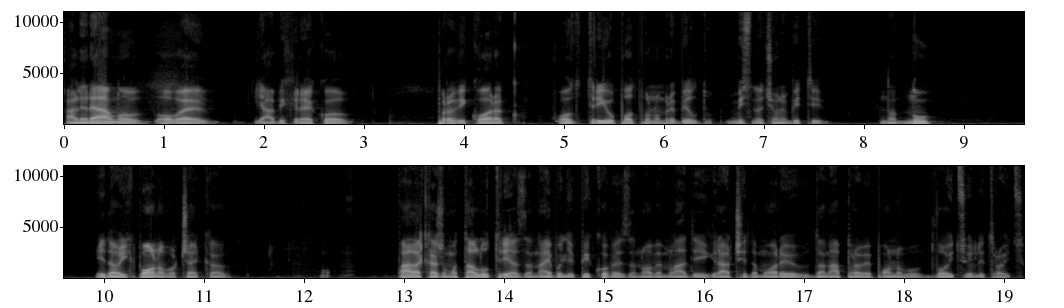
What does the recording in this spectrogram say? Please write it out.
Ali realno, ovo je, ja bih rekao, prvi korak od tri u potpunom rebuildu. Mislim da će oni biti na dnu i da ih ponovo čeka pa da kažemo ta lutrija za najbolje pikove, za nove mlade igrače da moraju da naprave ponovo dvojicu ili trojicu.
